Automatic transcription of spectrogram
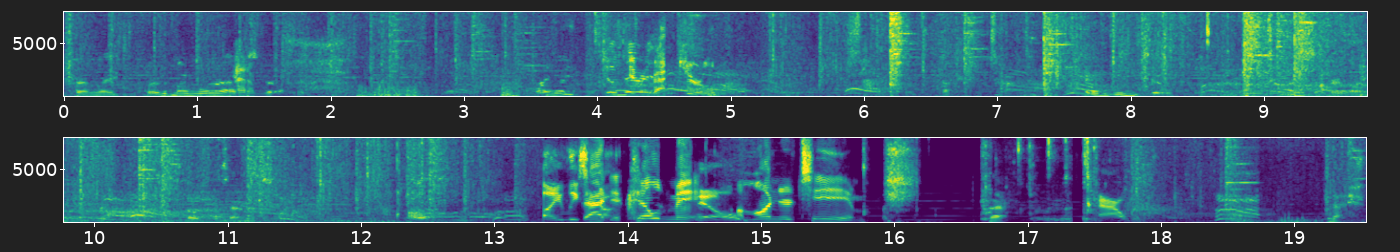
Friendly. Where did my war axe go? Oh, there it is. Back your. I didn't mean to. Nice, everyone. Oh, that's enemies. I at least Dad, got you killed me. kill. I'm on your team. Ow. Nice.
